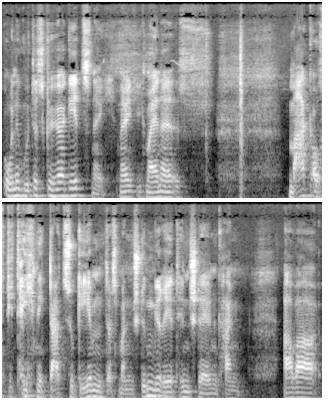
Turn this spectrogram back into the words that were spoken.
ohne gutes Gehör geht's nicht. nicht? Ich meine, es mag auch die Technik dazu geben, dass man ein Stimmgerät hinstellen kann. Aber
